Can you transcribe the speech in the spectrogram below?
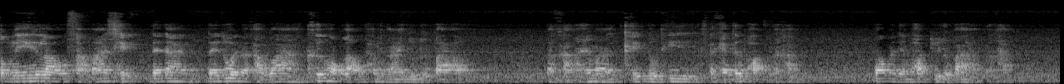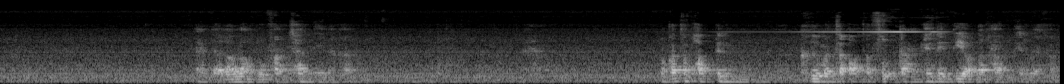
ตรงนี้เราสามารถเช็คได้ได้ได้ด้วยนะครับ ว่าเครื่องของเราทำงานอยู่หรือเปล่านะครับให้มาคลิกดูที่สแคตเตอร์พอตนะครับ ว่ามันยังพอตอยู่หรือเปล่านะครับ เดี๋ยวเราลองดูฟังก์ชันนี้นะครับ มันก็จะพอดเป็น คือมันจะออกจากศูนย์กลางแค่นิดเดียวนะครับ เห็นไหมครับ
